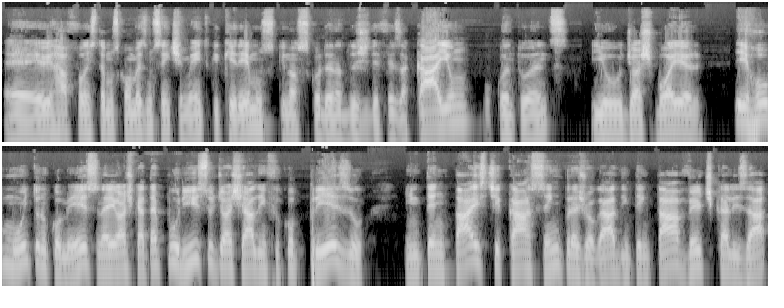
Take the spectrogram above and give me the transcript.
É, eu e Rafão estamos com o mesmo sentimento que queremos que nossos coordenadores de defesa caiam o quanto antes. E o Josh Boyer errou muito no começo, né? Eu acho que até por isso o Josh Allen ficou preso em tentar esticar sempre a jogada, em tentar verticalizar,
